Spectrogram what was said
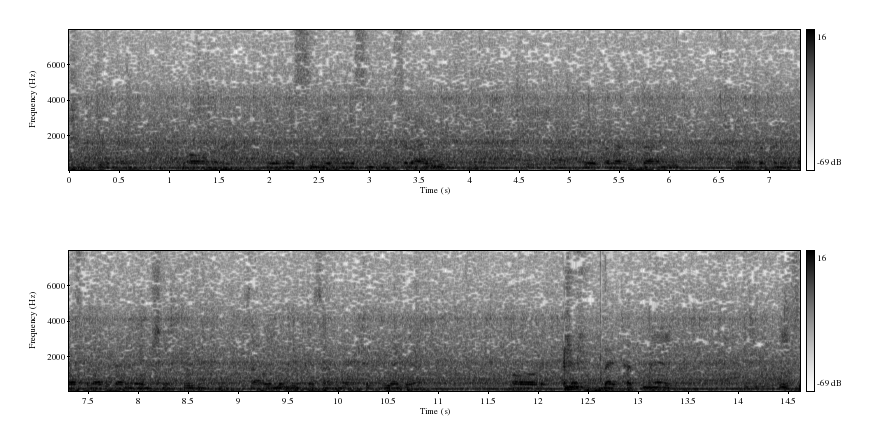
क्षेत्र में और N S C N S C जुड़सलाई के पदाधिकारी, प्रखंड विकास पदाधिकारी जमशेदपुर सारे लोगों के साथ बैठक किया गया। और बैठक में उस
